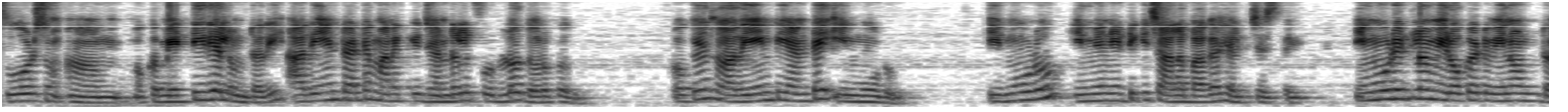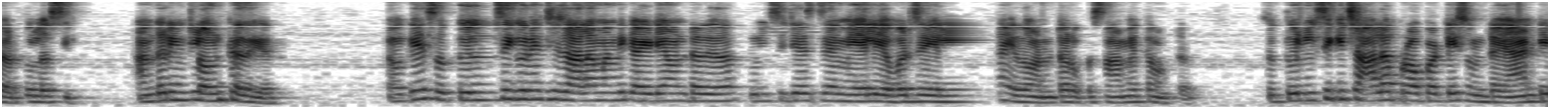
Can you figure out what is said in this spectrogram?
సోర్స్ ఒక మెటీరియల్ ఉంటది. అదేంటంటే మనకి జనరల్ ఫుడ్లో దొరకదు. ఓకే సో అదేంటి అంటే ఈ మూడు. ఈ మూడు ఇమ్యూనిటీకి చాలా బాగా హెల్ప్ చేస్తాయి. ఈ మూడిట్లో మీరు ఒకటి విని ఉంటారు తులసి. అందరి ఇంట్లో ఉంటది కదా. ఓకే సో తులసి గురించి చాలా మందికి ఐడియా ఉంటది కదా. తులసి చేస్తే మేలు ఎవరు చేయలేదా ఏదో అంటారు ఒక సామెత ఉంటుంది సో తులసికి చాలా ప్రాపర్టీస్ ఉంటాయి. యాంటీ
